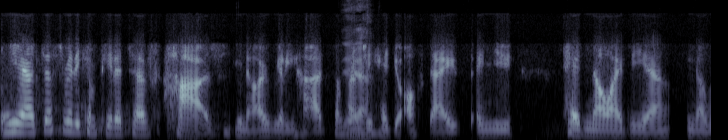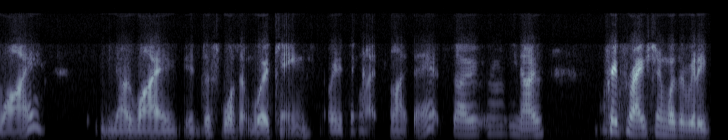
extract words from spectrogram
yeah, just really competitive, hard, you know, really hard. Sometimes Yeah. you had your off days and you had no idea, you know, why, you know, why it just wasn't working or anything like, like that. So, mm, you know, preparation was a really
